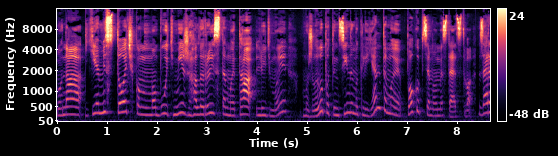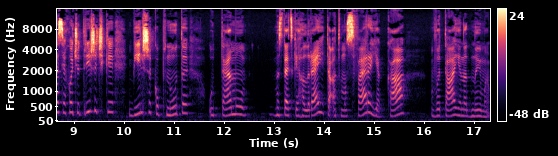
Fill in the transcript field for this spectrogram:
вона є місточком, мабуть, між галеристами та людьми, можливо, потенційними клієнтами, покупцями мистецтва. Зараз я хочу трішечки більше копнути у тему мистецьких галерей та атмосфери, яка витає над ними.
